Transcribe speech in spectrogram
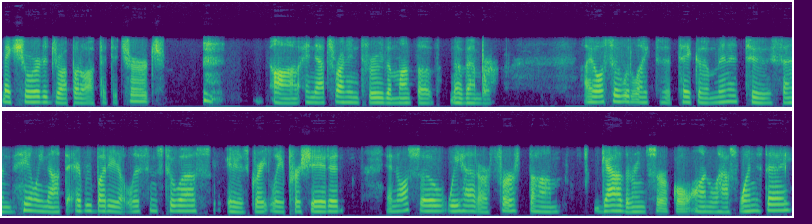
make sure to drop it off at the church. uh, and that's running through the month of November. I also would like to take a minute to send healing out to everybody that listens to us. It is greatly appreciated. And also, we had our first um, gathering circle on last Wednesday.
